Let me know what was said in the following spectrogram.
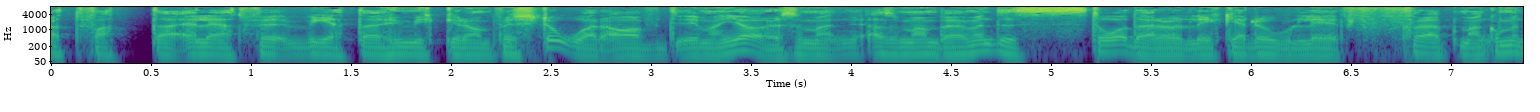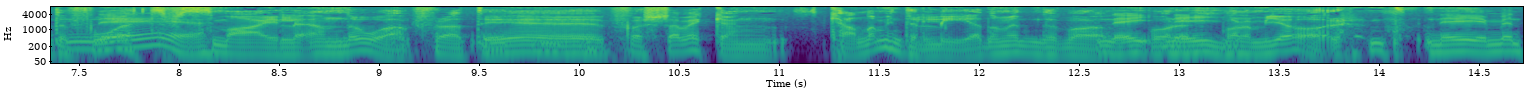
att fatta, eller att för, veta hur mycket de förstår av det man gör. Så man, alltså man behöver inte stå där och leka rolig, för att man kommer inte få Nej. ett smile ändå. För att det är, första veckan kan de inte le, de vet inte vad, Nej, vad, nej. vad de gör. Nej, men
